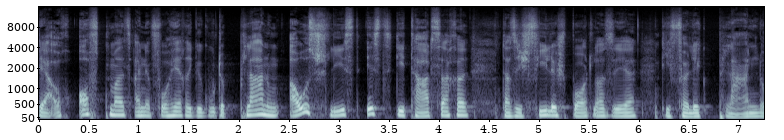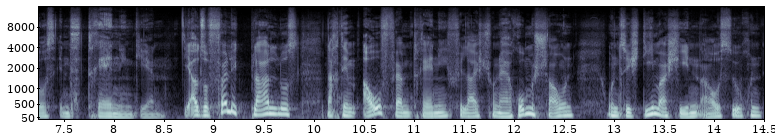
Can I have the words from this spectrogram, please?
der auch oftmals eine vorherige gute Planung ausschließt, ist die Tatsache, dass ich viele Sportler sehe, die völlig planlos ins Training gehen. Die also völlig planlos nach dem Aufwärmtraining vielleicht schon herumschauen und sich die Maschinen aussuchen,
